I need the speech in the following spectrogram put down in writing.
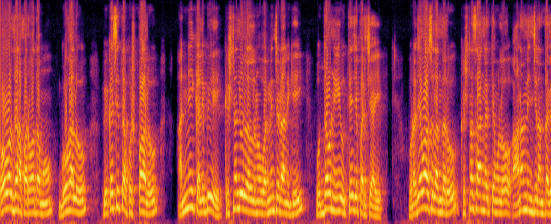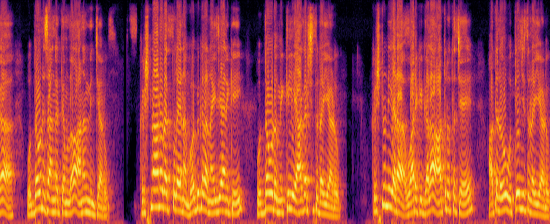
గోవర్ధన పర్వతము గుహలు వికసిత పుష్పాలు అన్నీ కలిపి కృష్ణలీలలను వర్ణించడానికి ఉద్ధవుని ఉత్తేజపరిచాయి. వ్రజవాసులందరూ కృష్ణ సాంగత్యంలో ఆనందించినంతగా ఉద్ధవుని సాంగత్యంలో ఆనందించారు. కృష్ణానురక్తులైన గోపికల నైజానికి ఉద్ధవుడు మిక్కిలి ఆకర్షితుడయ్యాడు. కృష్ణుని ఎడ వారికి గల ఆతృతచే అతడు ఉత్తేజితుడయ్యాడు.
